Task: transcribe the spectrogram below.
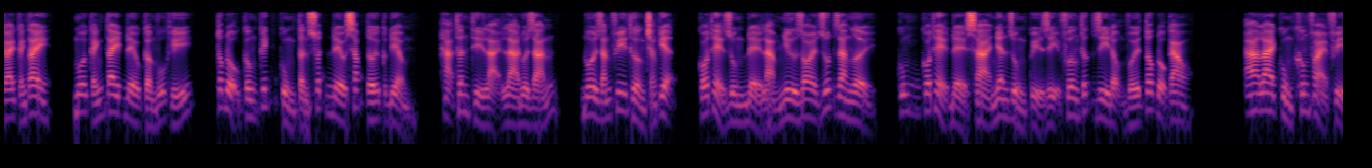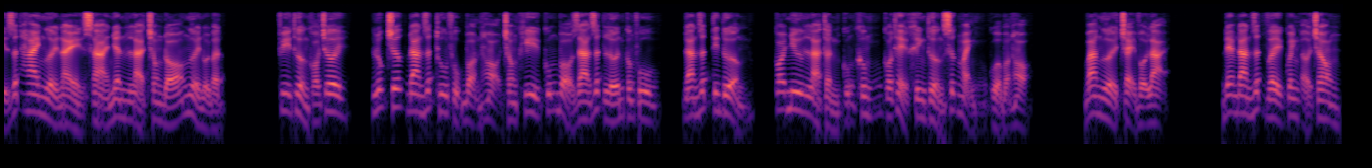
cái cánh tay, mỗi cánh tay đều cầm vũ khí, tốc độ công kích cùng tần suất đều sắp tới cực điểm, hạ thân thì lại là đôi rắn đôi rắn phi thường trắng kiện, có thể dùng để làm như roi rút ra người, cũng có thể để xà nhân dùng quỷ dị phương thức di động với tốc độ cao. A lai cùng không phải phỉ rất hai người này, xà nhân là trong đó người nổi bật. Phi thường khó chơi, lúc trước đan rất thu phục bọn họ trong khi cũng bỏ ra rất lớn công phu, đan rất tin tưởng, coi như là thần cũng không có thể khinh thường sức mạnh của bọn họ ba người chạy vội lại, đem đan rất vây quanh ở trong.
